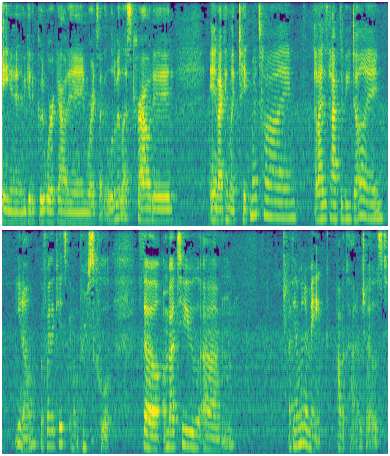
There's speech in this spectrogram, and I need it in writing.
and get a good workout in where it's like a little bit less crowded and I can like take my time and I just have to be done, you know, before the kids get home from school. So I'm about to, um, I think I'm gonna make avocado toast.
